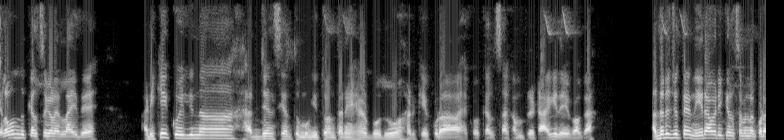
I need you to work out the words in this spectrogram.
ಕೆಲವೊಂದು ಕೆಲಸಗಳೆಲ್ಲ ಇದೆ. ಅಡಿಕೆ ಕೊಯ್ಲಿನ ಅರ್ಜೆನ್ಸಿ ಅಂತೂ ಮುಗೀತು ಅಂತಾನೆ ಹೇಳ್ಬೋದು. ಅಡಿಕೆ ಕೂಡ ಕೆಲಸ ಕಂಪ್ಲೀಟ್ ಆಗಿದೆ ಇವಾಗ. ಅದರ ಜೊತೆ ನೀರಾವರಿ ಕೆಲಸವನ್ನ ಕೂಡ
